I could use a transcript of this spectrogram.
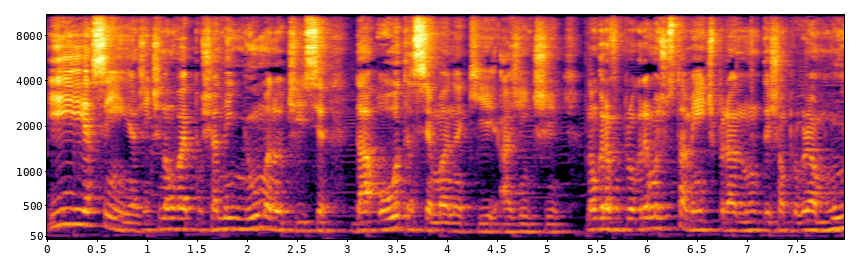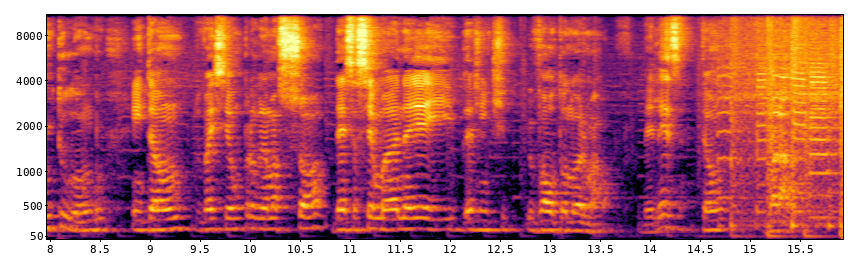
e assim, a gente não vai puxar nenhuma notícia da outra semana que a gente não gravou o programa justamente para não deixar um programa muito longo. Então, vai ser um programa só dessa semana e aí a gente volta ao normal. Beleza? Então, bora lá.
